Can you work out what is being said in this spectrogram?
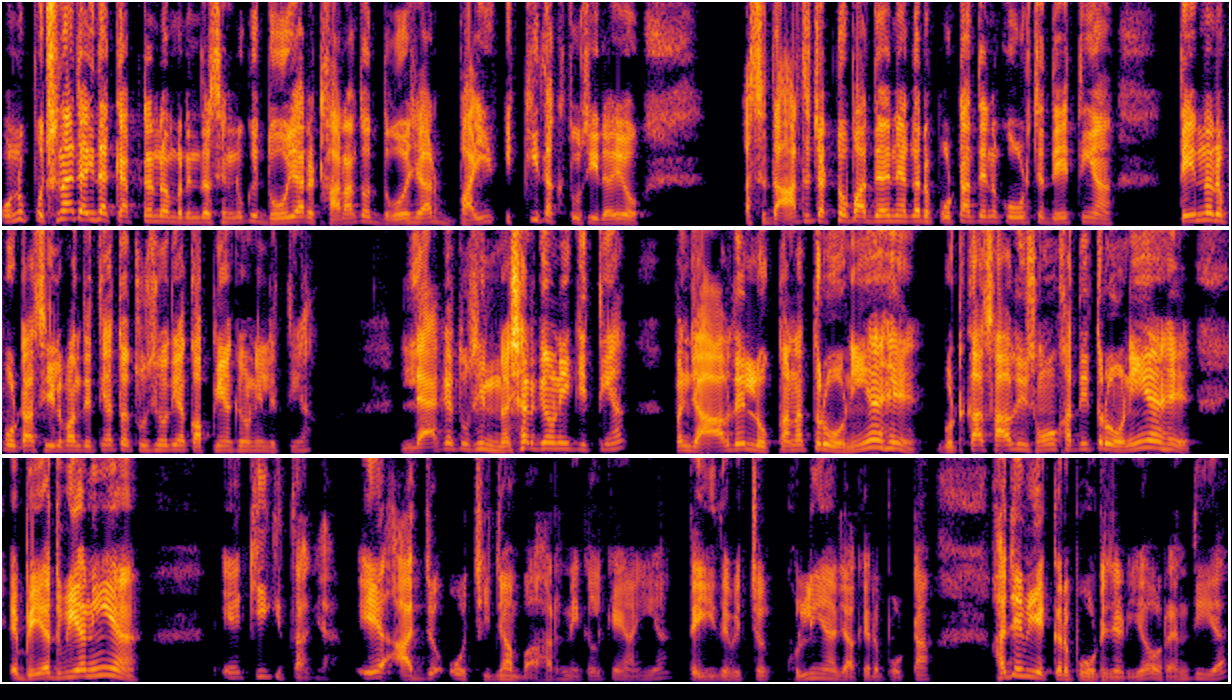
ਉਹਨੂੰ ਪੁੱਛਣਾ ਚਾਹੀਦਾ ਕੈਪਟਨ ਅਮਰਿੰਦਰ ਸਿੰਘ ਨੂੰ ਕਿ 2018 ਤੋਂ 2022 21 ਤੱਕ ਤੁਸੀਂ ਰਹੇ ਹੋ। ਸਿਧਾਰਥ ਚੱਟੋਪਾਧਿਆ ਨੇ ਅਗਰ ਰਿਪੋਰਟਾਂ ਤਿੰਨ ਕੋਰਟ 'ਚ ਦੇਤੀਆਂ, ਤਿੰਨ ਰਿਪੋਰਟਾਂ ਸੀਲਬੰਦ ਦਿੱਤੀਆਂ, ਤਾਂ ਤੁਸੀਂ ਉਹਦੀਆਂ ਕਾਪੀਆਂ ਕਿਉਂ ਨਹੀਂ ਲਿੱਤੀਆਂ? ਲੈ ਕੇ ਤੁਸੀਂ ਨਸ਼ਰ ਕਿਉਂ ਨਹੀਂ ਕੀਤੀਆਂ? ਪੰਜਾਬ ਦੇ ਲੋਕਾਂ ਨਾਲ ਧਰੋ ਨਹੀਂ ਹੈ ਇਹ। ਗੁਟਕਾ ਸਾਹਿਬ ਦੀ ਸਹੁੰ ਖਾਦੀ ਧਰੋ ਨਹੀਂ ਹੈ ਇਹ। ਇਹ ਬੇਅਦਬੀਆਂ ਨਹੀਂ ਹੈ। ਇਹ ਕੀ ਕੀਤਾ ਗਿਆ? ਇਹ ਅੱਜ ਉਹ ਚੀਜ਼ਾਂ ਬਾਹਰ ਨਿਕਲ ਕੇ ਆਈਆਂ 23 ਦੇ ਵਿੱਚ ਖੁੱਲੀਆਂ ਜਾ ਕੇ ਰਿਪੋਰਟਾਂ। ਹਜੇ ਵੀ ਇੱਕ ਰਿਪੋਰਟ ਜਿਹੜੀ ਆ, ਉਹ ਰਹਿੰਦੀ ਆ।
